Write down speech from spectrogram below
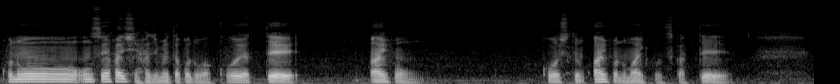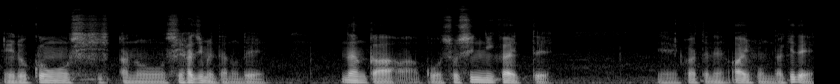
この音声配信始めた頃はこうやって iPhone、こうして iPhone のマイクを使って、え録音をしあのし始めたので、なんかこう初心に帰って、えー、こうやってね iPhone だけで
